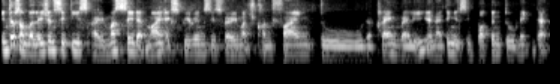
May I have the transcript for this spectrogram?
in terms of Malaysian cities, I must say that my experience is very much confined to the Klang Valley. And I think it's important to make that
